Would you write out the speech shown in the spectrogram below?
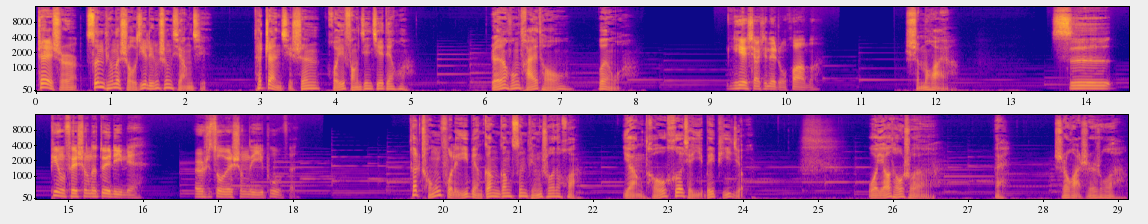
这时，孙平的手机铃声响起。他站起身回房间接电话，任红抬头问我：“你也相信那种话吗？”“什么话呀？”“死并非生的对立面，而是作为生的一部分。”他重复了一遍刚刚孙平说的话，仰头喝下一杯啤酒。我摇头说：“哎，实话实说啊，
